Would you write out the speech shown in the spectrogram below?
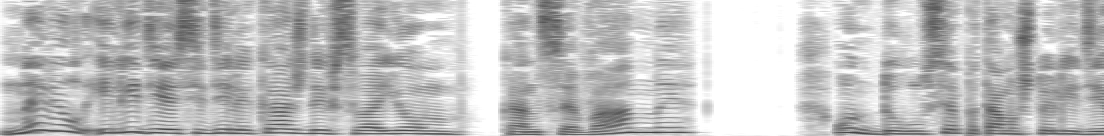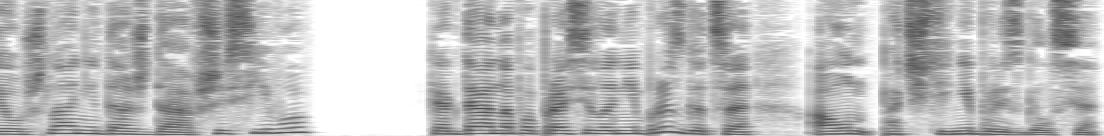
Невил и Лидия сидели каждый в своем конце ванны. Он дулся, потому что Лидия ушла, не дождавшись его. Когда она попросила не брызгаться, а он почти не брызгался,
